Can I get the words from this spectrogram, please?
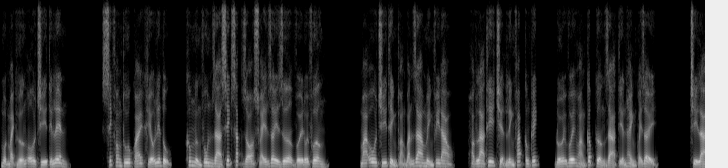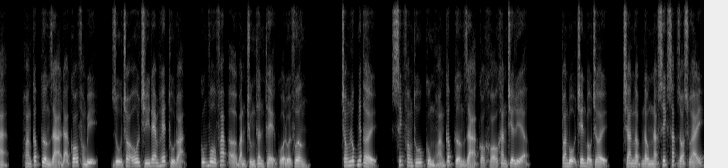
một mạch hướng ô trí tiến lên. Xích phong thu quái khiếu liên tục, không ngừng phun ra xích sắc gió xoáy dây dưa với đối phương. Mà ô trí thỉnh thoảng bắn ra mình phi đao, hoặc là thi triển linh pháp công kích, đối với hoàng cấp cường giả tiến hành quấy rầy. Chỉ là, hoàng cấp cường giả đã có phòng bị, dù cho ô trí đem hết thủ đoạn, cũng vô pháp ở bắn trúng thân thể của đối phương. Trong lúc nhất thời, xích phong thú cùng hoàng cấp cường giả có khó khăn chia lịa. Toàn bộ trên bầu trời, tràn ngập nồng nặc xích sắc gió xoáy,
